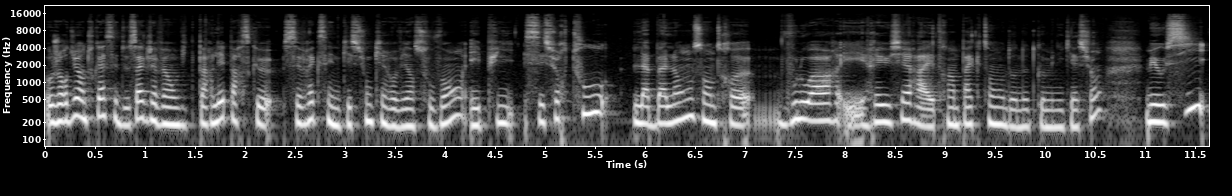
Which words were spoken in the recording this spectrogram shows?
Aujourd'hui, en tout cas, c'est de ça que j'avais envie de parler parce que c'est vrai que c'est une question qui revient souvent. Et puis, c'est surtout la balance entre vouloir et réussir à être impactant dans notre communication, mais aussi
